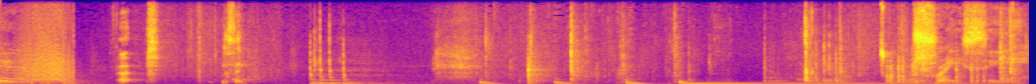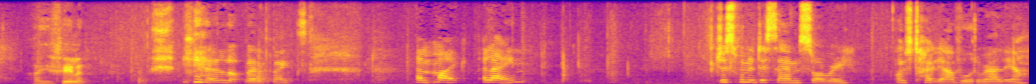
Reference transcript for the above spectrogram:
What's up with you? Uh, nothing. Tracy. How you feeling? Yeah, a lot better, thanks. Um, Mike, Elaine, just wanted to say I'm sorry. I was totally out of order earlier.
